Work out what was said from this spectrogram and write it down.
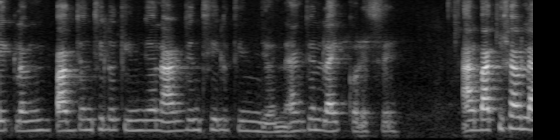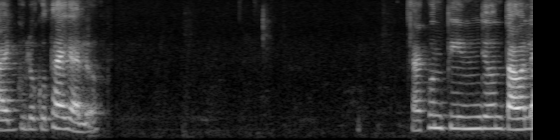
দেখলাম। পাঁচজন ছিল তিনজন আটজন ছিল তিনজন একজন লাইক করেছে। আর বাকি সব লাইকগুলো কোথায় গেল? এখন তিনজন তাহলে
